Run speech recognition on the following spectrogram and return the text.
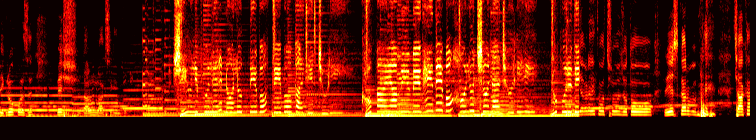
বিগ্রহ করেছে। বেশ দারুণ লাগছে কিন্তু। শিউলি ফুলের নলক দেব দেব কাজের চুড়ি। খোপায় আমি বেঁধে দেব হলুদ সোনা ঝুড়ি। দুপুর এই জায়গাটা দেখতে পাচ্ছ যত রেস কার চাকা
